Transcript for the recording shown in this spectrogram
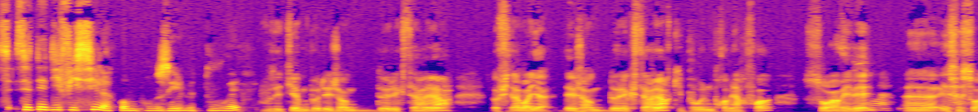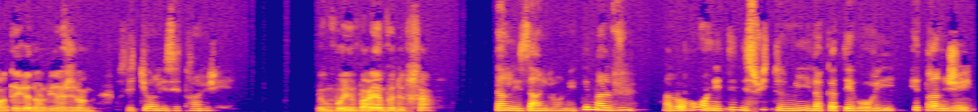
c'était difficile à composer le tout. hein. vous étiez un peu des gens de l'extérieur. Donc finalement, il y a des gens de l'extérieur qui, pour une première fois, sont arrivés euh, et se sont intégrés dans le village des Landes. Nous étions les étrangers. Et vous pouvez nous parler un peu de tout ça? Dans les Angles, on était mal vus. Alors, on était de suite mis la catégorie étranger.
